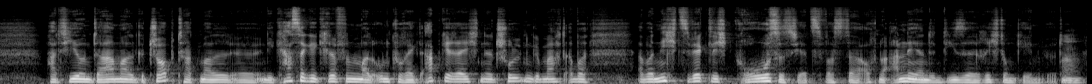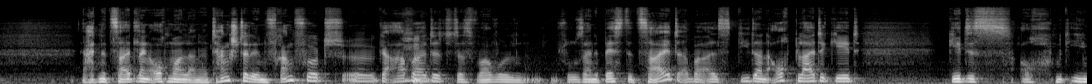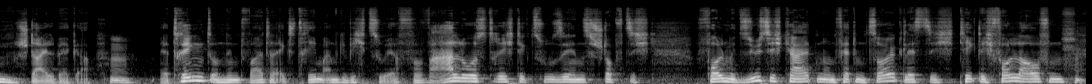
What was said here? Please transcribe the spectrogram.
hat hier und da mal gejobbt, hat mal äh, in die Kasse gegriffen, mal unkorrekt abgerechnet, Schulden gemacht, aber, aber nichts wirklich Großes jetzt, was da auch nur annähernd in diese Richtung gehen würde. Mhm. Er hat eine Zeit lang auch mal an einer Tankstelle in Frankfurt äh, gearbeitet. Hm. Das war wohl so seine beste Zeit, aber als die dann auch pleite geht, geht es auch mit ihm steil bergab. Hm. Er trinkt und nimmt weiter extrem an Gewicht zu. Er verwahrlost richtig zusehends, stopft sich voll mit Süßigkeiten und fettem Zeug, lässt sich täglich volllaufen, hm.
